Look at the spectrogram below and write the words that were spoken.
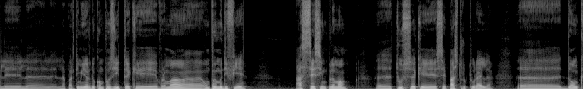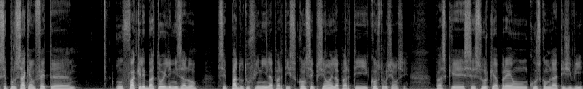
la partie meilleure du composite, que vraiment euh, on peut modifier assez simplement euh, tout ce qui n'est pas structurel. Donc c'est pour ça qu'en fait, une fois que le bateau il est mis à l'eau, c'est pas du tout fini la partie conception et la partie construction aussi. Parce que c'est sûr qu'après une course comme la TGV,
